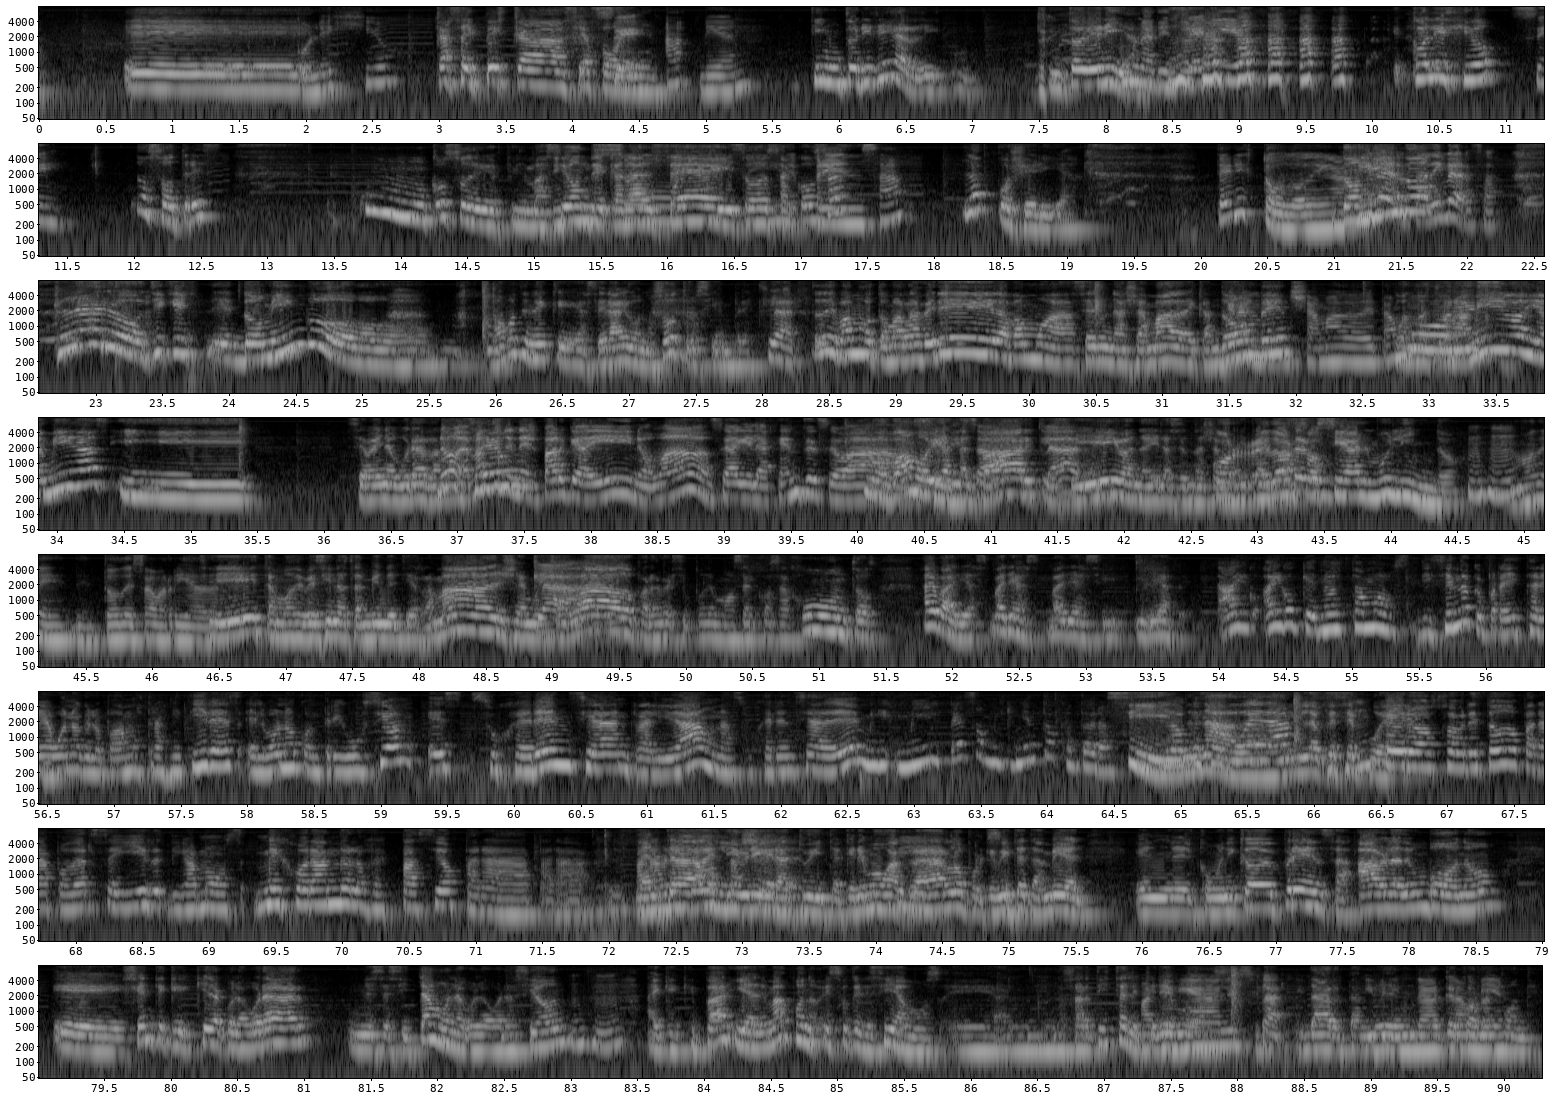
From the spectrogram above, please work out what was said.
Eh, Colegio. Casa y pesca hacia Fone. Ah, bien. Tintorería. Tintorería. Una tintorería. Colegio, sí. Nosotros. Un coso de filmación de Canal 6 y toda sí, esa de cosa. Prensa. La pollería. Tenés todo, digamos. Domingo. Diversa, diversa. Claro, así que eh, domingo vamos a tener que hacer algo nosotros siempre. Claro. Entonces vamos a tomar las veredas, vamos a hacer una llamada de candombe. Gran llamada de con tambores. nuestros amigos y amigas y se va a inaugurar No, además tienen el parque ahí nomás, o sea que la gente se va Nos vamos a ir hasta el parque, claro. sí, van a ir a hacer una. Corredor un- social muy lindo. ¿no? De, de toda esa barriada. Sí, estamos de vecinos también de Tierra Madre, ya hemos Claro. charlado para ver si podemos hacer cosas juntos. Hay varias, varias, varias ideas. Algo, algo que no estamos diciendo, que por ahí estaría bueno que lo podamos transmitir, es el bono contribución, es sugerencia en realidad, una sugerencia de mil, mil pesos, mil quinientos, ¿cuánto era? Sí, lo que nada, se pueda, lo que se pueda. pero sobre todo para poder seguir, digamos, mejorando los espacios para... para, La para entrada brindar es libre y gratuita. Queremos Sí. aclararlo porque, viste, también en el comunicado de prensa habla de un bono. eh, gente que quiera colaborar, necesitamos la colaboración, hay que equipar y además, bueno, eso que decíamos, eh, a los artistas les queremos Materiales y- Claro. dar y también brindar lo que también. corresponde.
